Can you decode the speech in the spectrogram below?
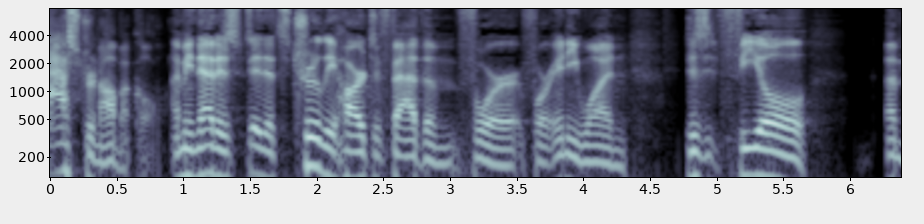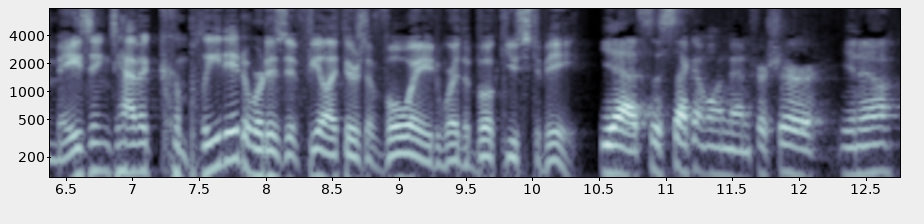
astronomical. I mean, that is that's truly hard to fathom for for anyone. Does it feel amazing to have it completed or does it feel like there's a void where the book used to be? yeah, it's the second one, man, for sure. You know,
